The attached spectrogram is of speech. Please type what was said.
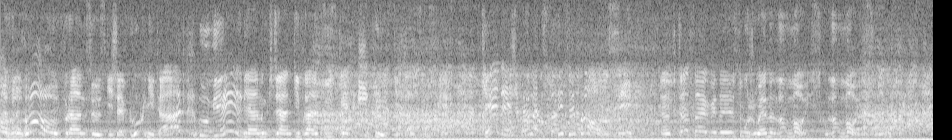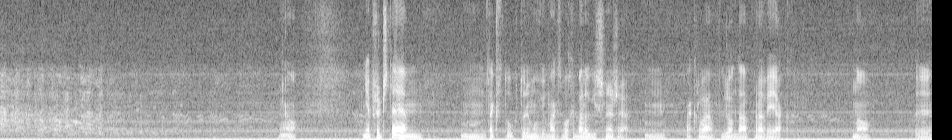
Oho, francuski szef kuchni, tak? Uwielbiam grzanki francuskie i krówki francuskie. Kiedyś byłem w stolicy Francji, w czasach, gdy służyłem w wojsku, w wojsku. No. Nie przeczytałem mm, tekstu, który mówił Max, bo chyba logiczne, że mm, ta krowa wygląda prawie jak no y,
